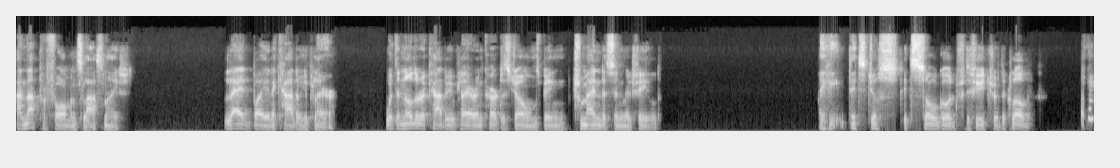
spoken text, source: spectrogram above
And that performance last night led by an academy player, with another academy player in Curtis Jones being tremendous in midfield. Like it's just it's so good for the future of the club.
